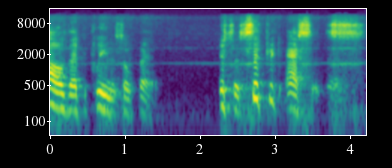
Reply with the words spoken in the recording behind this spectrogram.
Caused that to clean it so fast? It's the citric acids.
